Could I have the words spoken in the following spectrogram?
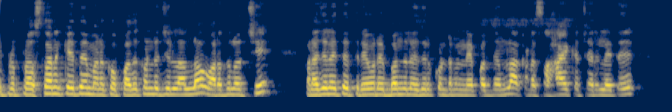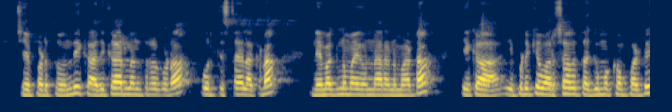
ఇప్పుడు ప్రస్తుతానికైతే మనకు పదకొండు జిల్లాల్లో వరదలు వచ్చి ప్రజలైతే తీవ్ర ఇబ్బందులు ఎదుర్కొంటున్న నేపథ్యంలో అక్కడ సహాయక చర్యలు అయితే చేపడుతుంది. ఇక అధికారులంతా కూడా పూర్తి స్థాయిలో అక్కడ నిమగ్నమై ఉన్నారనమాట ఇక ఇప్పటికే వర్షాలు తగ్గుముఖం పట్టి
